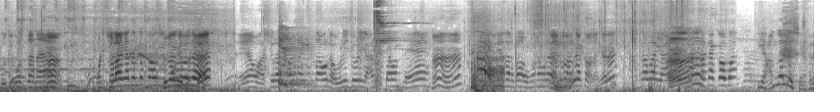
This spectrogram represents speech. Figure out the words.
ಬುದ್ಧಿ ಗೋಸ್ತಾನ ಒಟ್ ಚಲೋ ಆಗ್ಯದಂತಪ್ಪ ಚಲೋ? ಏ ಆಶೀರ್ವಾದ ಮಾಡ್ದಾಗಿಂದ ಅವ್ರಿಗೆ ಅವಳಿ ಜೋಳಿ ಯಾರು ಇರ್ತಾವಂತ್ಲೆ ಅದಾರ ಬಾ ಹಂಗಲ್ಲ ಶಂಕರ.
